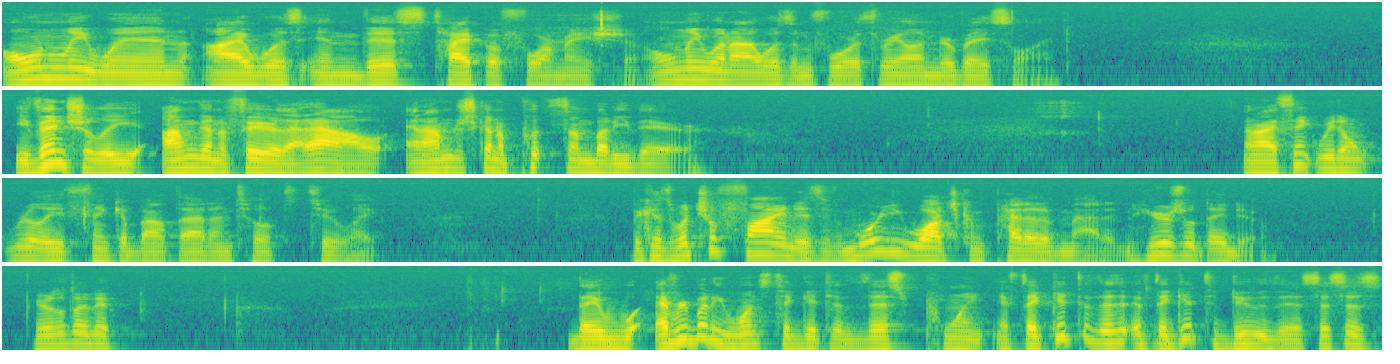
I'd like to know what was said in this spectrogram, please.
only when I was in this type of formation. Only when I was in 4-3 under baseline. Eventually, I'm going to figure that out and I'm just going to put somebody there. And I think we don't really think about that until it's too late. Because what you'll find is, the more you watch competitive Madden, here's what they do. Here's what they do. They everybody wants to get to this point. If they get to this, if they get to do this, this is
